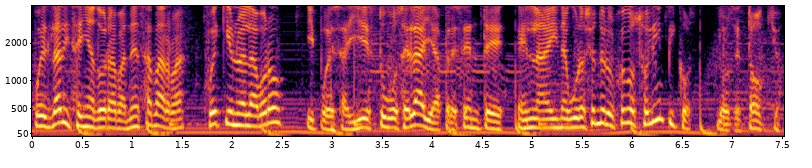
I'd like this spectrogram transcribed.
Pues la diseñadora Vanessa Barba fue quien lo elaboró, y pues allí estuvo Celaya presente en la inauguración de los Juegos Olímpicos, los de Tokio.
